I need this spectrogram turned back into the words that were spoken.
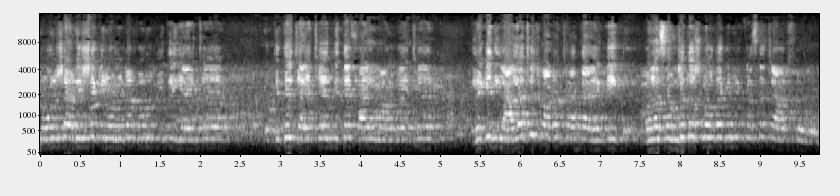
दोनशे अडीचशे किलोमीटर करून तिथे यायचं तिथे जायचे तिथे फाईल मागवायचे. लेकिन लालचच वाढत जात आहे की मला समजतच नव्हतं की मी कसं चार्ज सोडू.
